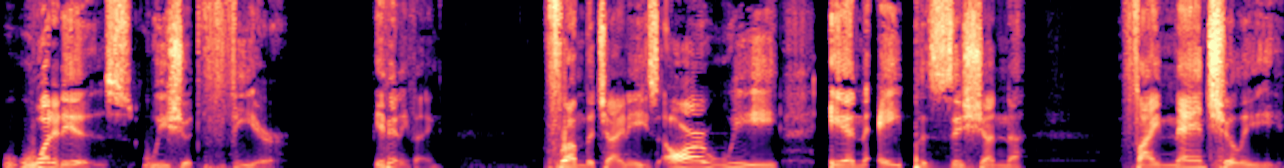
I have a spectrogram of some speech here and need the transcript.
what it is we should fear, if anything, from the Chinese. Are we in a position financially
